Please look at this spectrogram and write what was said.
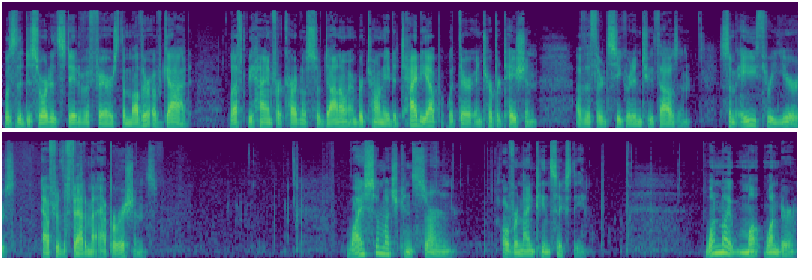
was the disordered state of affairs the Mother of God left behind for Cardinals Sodano and Bertone to tidy up with their interpretation of the Third Secret in 2000, some 83 years after the Fatima apparitions. Why so much concern over 1960? One might wonder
